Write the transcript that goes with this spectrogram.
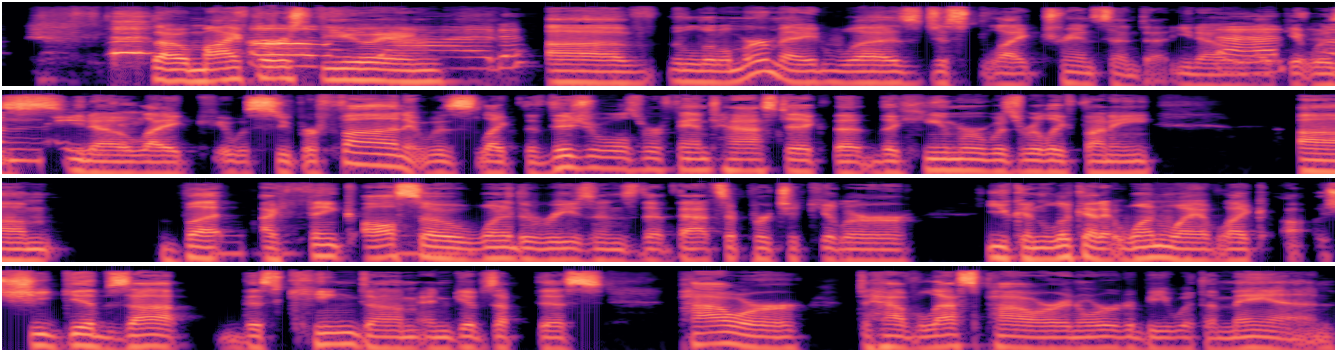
so my first oh my viewing God. of The Little Mermaid was just like transcendent, you know, That's like it was, amazing. you know, like it was super fun. It was like the visuals were fantastic. The the humor was really funny. Um but I think also one of the reasons that that's a particular you can look at it one way of like uh, she gives up this kingdom and gives up this power to have less power in order to be with a man.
